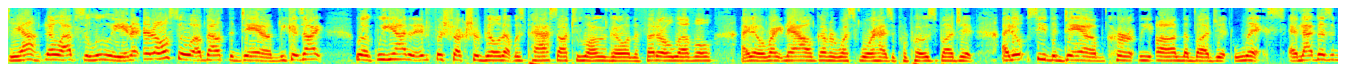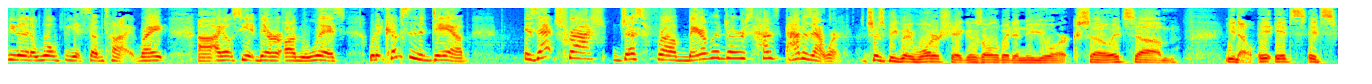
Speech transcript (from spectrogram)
Yeah, no, absolutely. And, and also about the dam, because I, look, we had an infrastructure bill that was passed not too long ago on the federal level. I know right now Governor Wes Moore has a proposed budget. I don't see the dam currently on the budget list. And that doesn't mean that it won't be at some time, right? Uh, I don't see it there on the list. When it comes to the dam, is that trash just from Marylanders? How, how does that work? Chesapeake Bay watershed goes all the way to New York, so it's um, you know, it, it's it's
